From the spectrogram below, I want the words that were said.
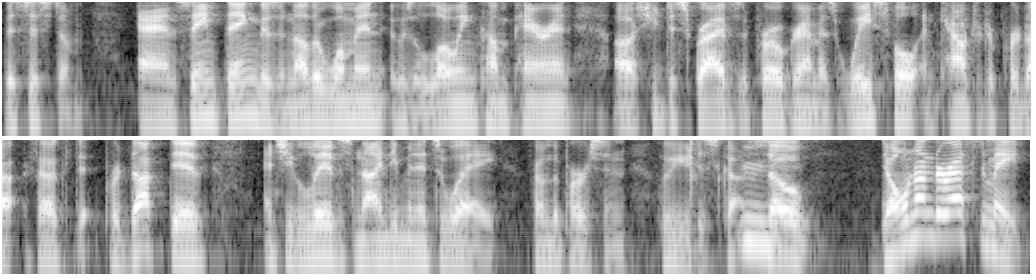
the system. And same thing, there's another woman who's a low income parent. Uh, she describes the program as wasteful and counterproductive, and she lives 90 minutes away from the person who you discussed. So don't underestimate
